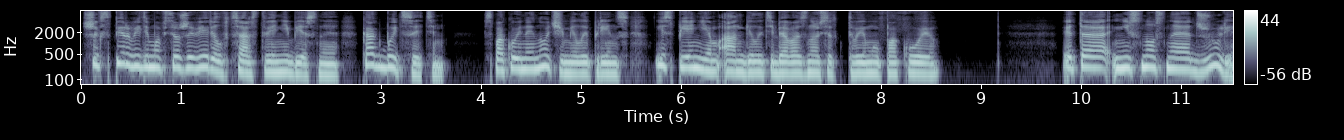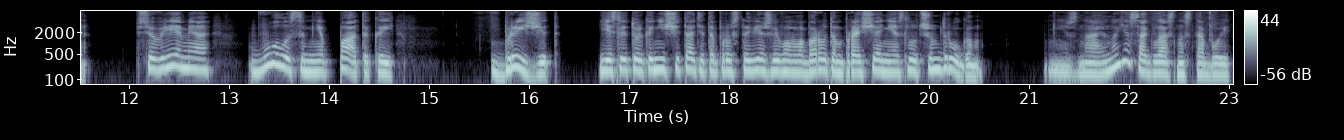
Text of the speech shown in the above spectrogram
«Шекспир, видимо, все же верил в Царствие Небесное. Как быть с этим? Спокойной ночи, милый принц, и с пением ангелы тебя возносят к твоему покою». «Это несносная Джули. Все время волосы мне патокой брызжет, если только не считать это просто вежливым оборотом прощания с лучшим другом. Не знаю, но я согласна с тобой.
